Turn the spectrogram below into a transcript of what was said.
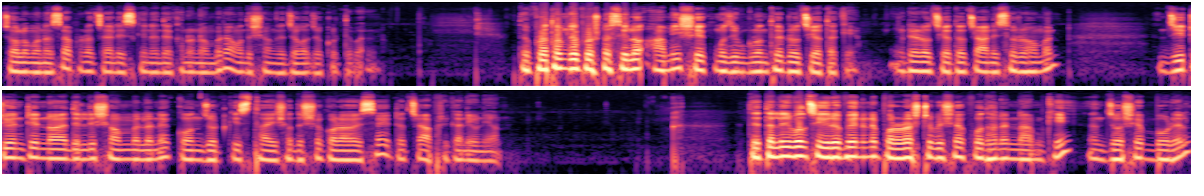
চলমান আছে। আপনারা চাইলে স্ক্রিনে দেখানো নম্বরে আমাদের সঙ্গে যোগাযোগ করতে পারেন। তো প্রথম যে প্রশ্ন ছিল, আমি শেখ মুজিব গ্রন্থের রচয়িতাকে। এটা রচয়িতা হচ্ছে আনিসুর রহমান। জি টোয়েন্টির নয়াদিল্লি সম্মেলনে কোন জোটকে স্থায়ী সদস্য করা হয়েছে? এটা হচ্ছে আফ্রিকান ইউনিয়ন। তেতাল্লিশ বলছে ইউরোপিয়ান ইউনিয়নের পররাষ্ট্র বিষয়ক প্রধানের নাম কি? Josep Borrell.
